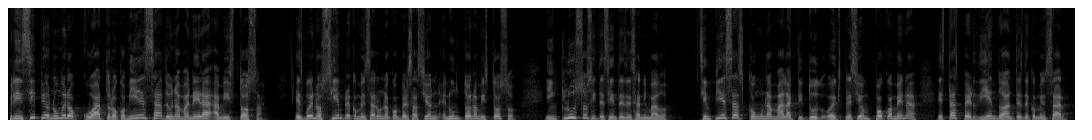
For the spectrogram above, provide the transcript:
Principio número 4. Comienza de una manera amistosa. Es bueno siempre comenzar una conversación en un tono amistoso, incluso si te sientes desanimado. Si empiezas con una mala actitud o expresión poco amena, estás perdiendo antes de comenzar.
